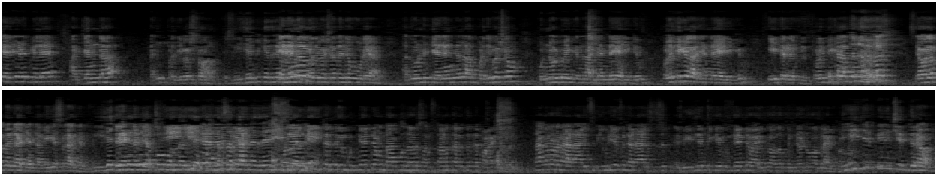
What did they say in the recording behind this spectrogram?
തെരഞ്ഞെടുപ്പിലെ അജണ്ട അത് പ്രതിപക്ഷമാണ്. ജനങ്ങൾ പ്രതിപക്ഷത്തിന്റെ കൂടെയാണ്. അതുകൊണ്ട് ജനങ്ങൾ ആ പ്രതിപക്ഷം മുന്നോട്ട് വയ്ക്കുന്ന അജണ്ടയായിരിക്കും പൊളിറ്റിക്കൽ അജണ്ടയായിരിക്കും. ഈ തെരഞ്ഞെടുപ്പിൽ political agenda plus development agenda വികസന അജണ്ട തെരഞ്ഞെടുപ്പിൽ മുന്നേറ്റം ഉണ്ടാക്കുന്ന ഒരു സംസ്ഥാന തലത്തിന്റെ പറയുന്നത് താങ്കളുടെ ഒരു അനാലിസിസ് യു ഡി എഫിന്റെ അനാലിസിസ് ബി ജെ പിക്ക് മുന്നേറ്റമായിരിക്കും അതോ മുന്നോട്ട് പോകലായിരിക്കും ബി ജെ പിന് ചിത്രമാണ്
